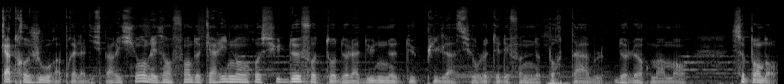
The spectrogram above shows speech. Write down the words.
Quatre jours après la disparition, les enfants de Karine ont reçu deux photos de la dune du Pila sur le téléphone portable de leur maman. Cependant,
